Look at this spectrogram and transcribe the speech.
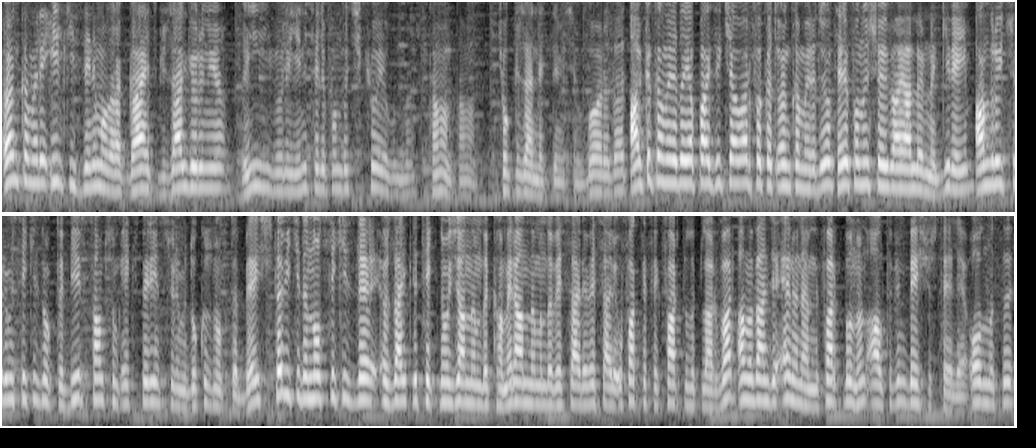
Ön kamera ilk izlenim olarak gayet güzel görünüyor. İyi böyle yeni telefonda çıkıyor ya bunlar. Tamam tamam. Çok güzel netlemişim. Bu arada arka kamerada yapay zeka var fakat ön kamerada yok. Telefonun şöyle bir ayarlarına gireyim. Android sürümü 8.1, Samsung Experience sürümü 9.5. Tabii ki de Note 8 ile özellikle teknoloji anlamında, kamera anlamında vesaire vesaire ufak tefek farklılıklar var. Ama bence en önemli fark bunun 6500 TL olması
